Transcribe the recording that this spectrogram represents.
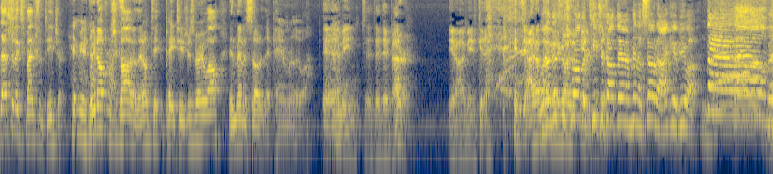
that's an expensive teacher. Hit me with We that know one from twice. Chicago they don't t- pay teachers very well. In Minnesota, they pay them really well. I I mean, they, they better. You know, I mean, I'm well, not then going this is for all the teachers out there in Minnesota. I give you a Valverde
